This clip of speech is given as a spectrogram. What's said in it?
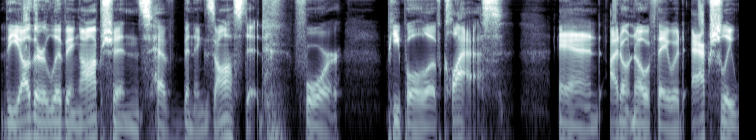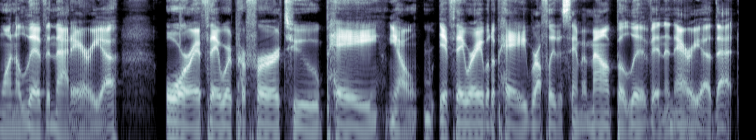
the other living options have been exhausted for people of class. And i don't know if they would actually want to live in that area or if they would prefer to pay, you know, if they were able to pay roughly the same amount but live in an area that,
